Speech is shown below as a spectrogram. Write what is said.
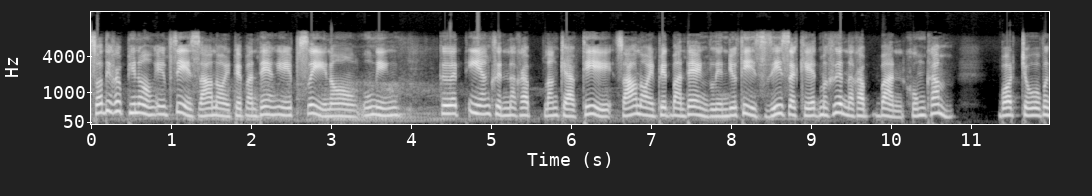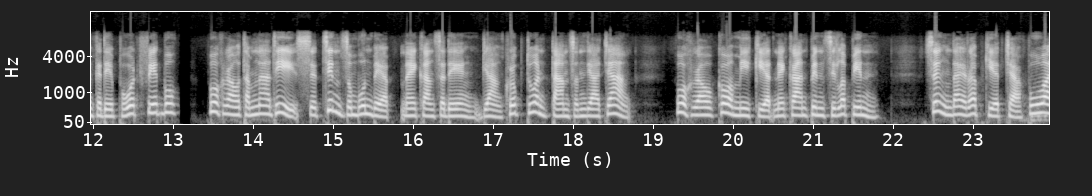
สวัสดีครับพี่น้องเอฟซีสาวหน่อยเป็นบันเทงเอฟซีน้องอุ้งอิง เกิดเอียงขึ้นนะครับ หลังจากที่สาวหน่อยเพชรบานแดงเล่นอยู่ที่ศรีสเกดเมื่อคืนนะครับบ้านคุ้มค่ำบอสโจเป็นกระเดโพสเฟซบุ๊กพวกเราทำหน้าที่เสร็จสิ้นสมบูรณ์แบบในการแสดงอย่างครบถ้วนตามสัญญาจ้าง พวกเราก็มีเกียรติในการเป็นศิลปิน ซึ่งได้รับเกียรติจากผู้ว่า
